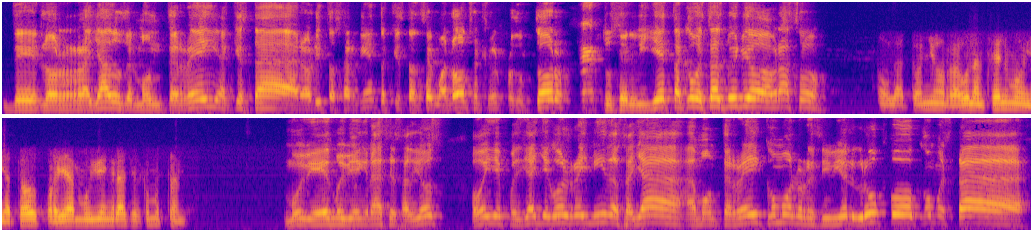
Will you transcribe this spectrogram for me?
de los Rayados del Monterrey. Aquí está Raulito Sarmiento, aquí está Anselmo Alonso, el señor productor, tu servilleta. ¿Cómo estás, Duilio? Abrazo. Hola, Toño, Raúl Anselmo y a todos por allá. Muy bien, gracias. ¿Cómo están? Muy bien, muy bien, gracias a Dios. Oye, pues ya llegó el Rey Midas allá a Monterrey. ¿Cómo lo recibió el grupo? ¿Cómo está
